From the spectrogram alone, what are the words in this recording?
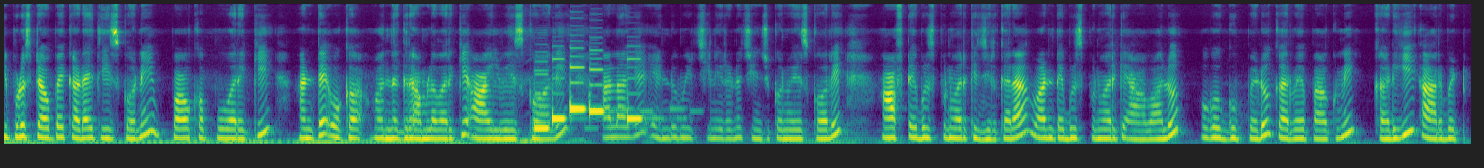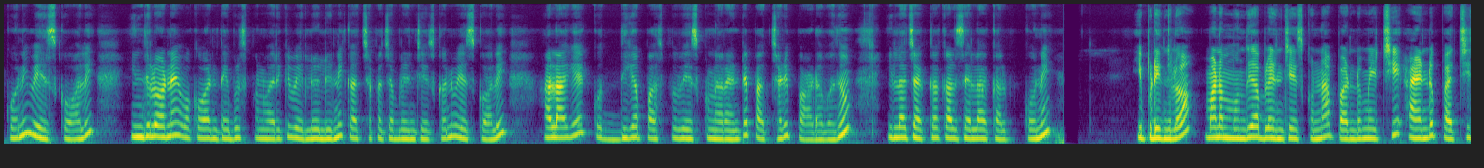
ఇప్పుడు స్టవ్ పై కడాయి తీసుకొని పావు కప్పు వరకు అంటే ఒక వంద గ్రాముల వరకు ఆయిల్ వేసుకోవాలి. అలాగే ఎండుమిర్చి నీరును చించుకొని వేసుకోవాలి. హాఫ్ టేబుల్ స్పూన్ వరకు జీలకర్ర వన్ టేబుల్ స్పూన్ వరకు ఆవాలు ఒక గుప్పెడు కరివేపాకుని కడిగి ఆరబెట్టుకొని వేసుకోవాలి. ఇందులోనే ఒక వన్ టేబుల్ స్పూన్ వరకు వెల్లుల్లిని కచ్చపచ్చ బ్లెండ్ చేసుకొని వేసుకోవాలి. అలాగే కొద్దిగా పసుపు వేసుకున్నారంటే పచ్చడి పాడవదు. ఇలా చక్కగా కలిసేలా కలుపుకొని ఇప్పుడు ఇందులో మనం ముందుగా బ్లెండ్ చేసుకున్న పండు మిర్చి అండ్ పచ్చి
